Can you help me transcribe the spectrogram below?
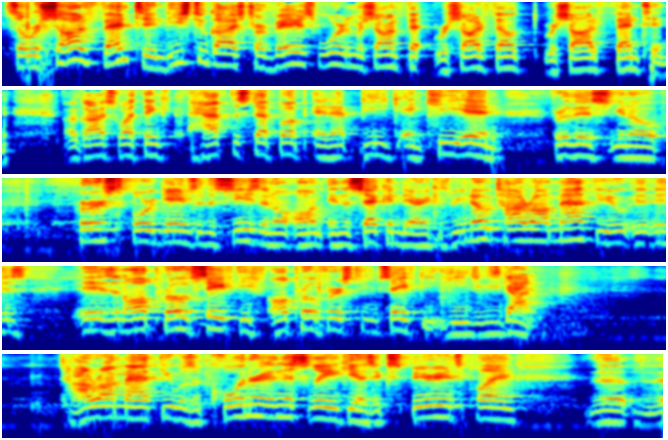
So Rashad Fenton, these two guys, Charvarius Ward and Rashad, Rashad, Rashad Fenton, are guys who I think have to step up and at and key in for this, you know, first four games of the season on, in the secondary because we know Tyrann Mathieu is is an All Pro safety, All Pro first team safety. He, he's got it. Tyrann Mathieu was a corner in this league. He has experience playing the, the,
